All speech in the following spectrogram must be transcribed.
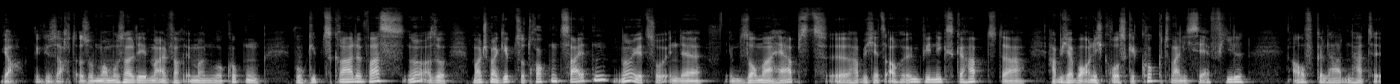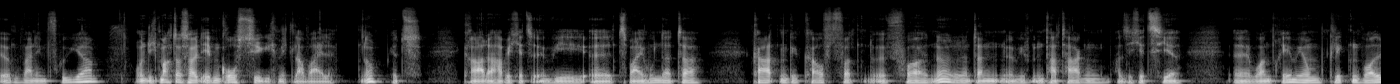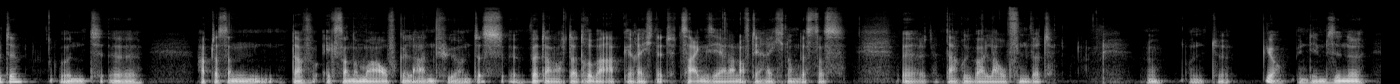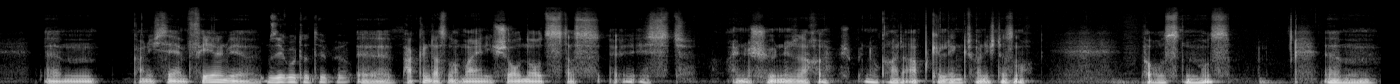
ja, wie gesagt, also man muss halt eben einfach immer nur gucken, wo gibt es gerade was. Ne? Also manchmal gibt es so Trockenzeiten. Ne? Jetzt so in der im Sommer, Herbst äh, habe ich jetzt auch irgendwie nichts gehabt. Da habe ich aber auch nicht groß geguckt, weil ich sehr viel aufgeladen hatte irgendwann im Frühjahr. Und ich mache das halt eben großzügig mittlerweile. Ne? Jetzt gerade habe ich jetzt irgendwie äh, 200er Karten gekauft vor, äh, vor ne, dann irgendwie ein paar Tagen, als ich jetzt hier äh, One Premium klicken wollte und äh, habe das dann da extra nochmal aufgeladen für und das wird dann auch darüber abgerechnet. Zeigen sie ja dann auf der Rechnung, dass das äh, darüber laufen wird. Ja, und äh, ja, in dem Sinne ähm, kann ich sehr empfehlen. Wir sehr guter Tipp, ja. äh, packen das nochmal in die Show Notes. Das äh, ist eine schöne Sache. Ich bin nur gerade abgelenkt, weil ich das noch posten muss. Ähm,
